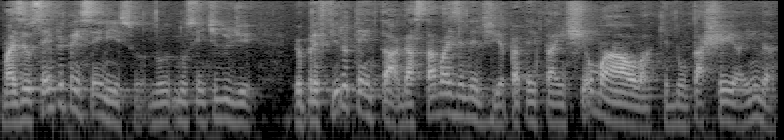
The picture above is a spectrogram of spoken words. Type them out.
Mas eu sempre pensei nisso, no, no sentido de eu prefiro tentar gastar mais energia para tentar encher uma aula que não está cheia ainda,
